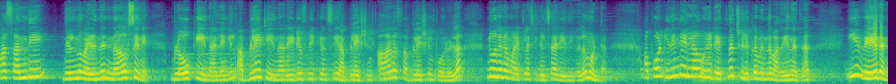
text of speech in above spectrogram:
ആ സന്ധി നിന്ന് വരുന്ന നെർവ്സിനെ ബ്ലോക്ക് ചെയ്യുന്ന അല്ലെങ്കിൽ അബ്ലേറ്റ് ചെയ്യുന്ന radio frequency ablation R F ablation പോലുള്ള നൂതനമായിട്ടുള്ള ചികിത്സാ രീതികളുമുണ്ട്. അപ്പോൾ ഇതിന്റെ എല്ലാം ഒരു രത്ന ചുരുക്കം എന്ന് പറയുന്നത് ഈ വേദന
